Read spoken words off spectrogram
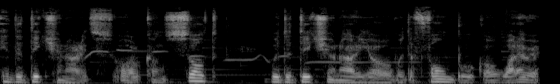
in the dictionaries or consult with the dictionary or with the phone book or whatever.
